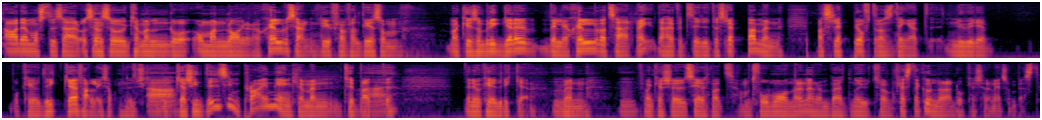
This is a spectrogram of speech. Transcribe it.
Ja, den måste så här. Och sen så kan man då, om man lagrar den själv sen, det är ju framförallt det som man kan ju som bryggare välja själv att så här, nej det här är för tidigt att släppa men man släpper ju ofta någonting att nu är det okej att dricka i alla fall liksom. Nu ska, Ja. Kanske inte i sin prime egentligen men typ att Nej. eh, den är okej att dricka. Mm. Men Mm. för man kanske ser det som att om två månader när den börjat nå ut till de flesta kunderna då kanske den är som bäst.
